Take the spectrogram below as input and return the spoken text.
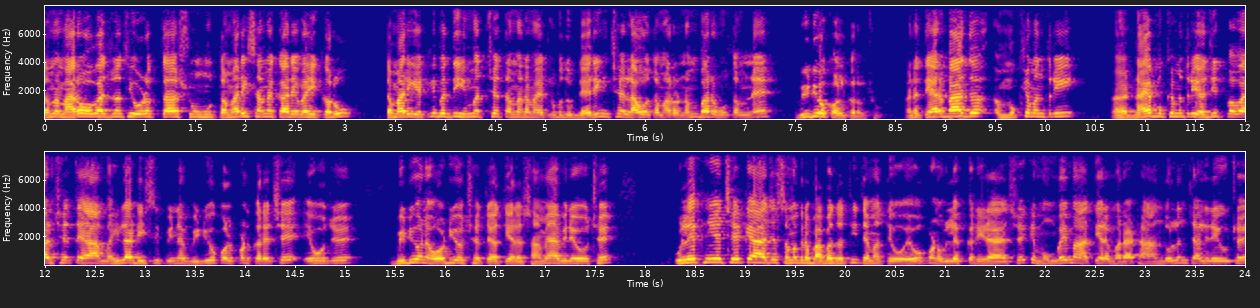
તમે મારો અવાજ નથી ઓળખતા, શું હું તમારી સામે કાર્યવાહી કરું? તમારી એટલી બધી હિંમત છે, તમારામાં એટલું બધું ડેરિંગ છે, લાવો તમારો નંબર હું તમને વીડિયો કોલ કરું છું. અને ત્યારબાદ મુખ્યમંત્રી નાયબ મુખ્યમંત્રી અજીત પવાર છે, તે આ મહિલા ડીસીપીને વીડિયો કોલ પણ કરે છે. એવો જે વીડિયો અને ઓડિયો છે, તે અત્યારે સામે આવી રહ્યો છે. ઉલ્લેખનીય છે કે આ જે સમગ્ર બાબત હતી, તેમાં તેઓ એવો પણ ઉલ્લેખ કરી રહ્યા છે કે મુંબઈમાં અત્યારે મરાઠા આંદોલન ચાલી રહ્યું છે.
